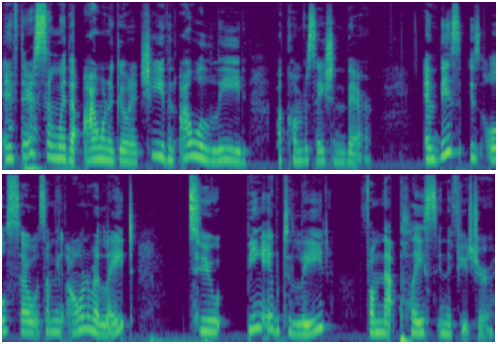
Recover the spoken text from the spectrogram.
and if there's somewhere that I want to go and achieve, then I will lead a conversation there. And this is also something I want to relate to being able to lead from that place in the future.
